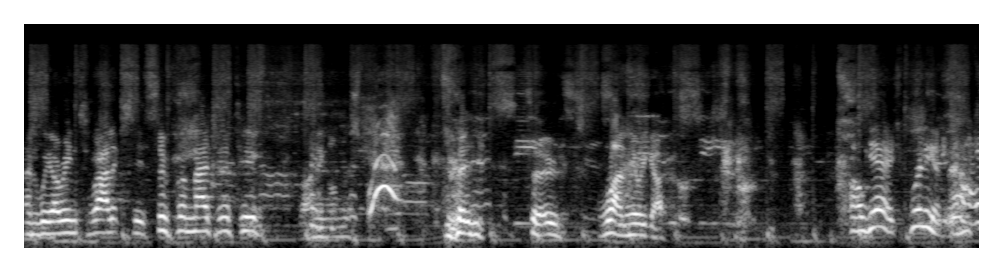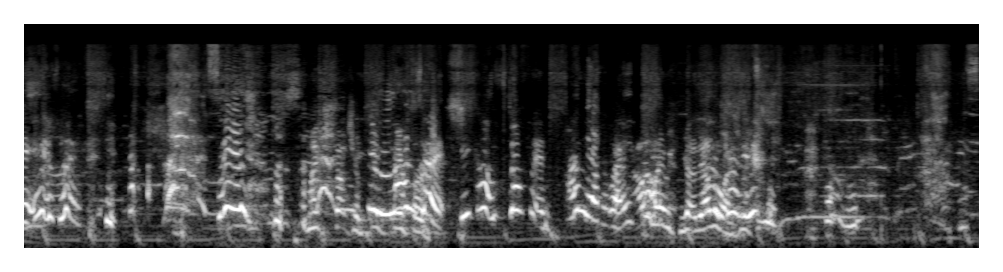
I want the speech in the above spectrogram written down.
and we are into Alex's super imaginative running on the spot. Three, two, one. Here we go. Oh yeah, it's brilliant Yeah, it is. Look. Makes such a big He loves difference. it. You can't stop him. And the other way. Oh, we can go the other way. Come on. That's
